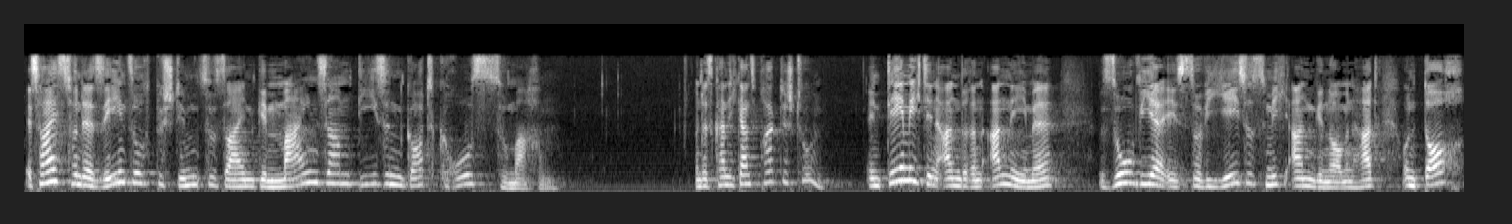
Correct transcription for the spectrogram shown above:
Es heißt, von der Sehnsucht bestimmt zu sein, gemeinsam diesen Gott groß zu machen. Und das kann ich ganz praktisch tun, indem ich den anderen annehme, so wie er ist, so wie Jesus mich angenommen hat und doch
